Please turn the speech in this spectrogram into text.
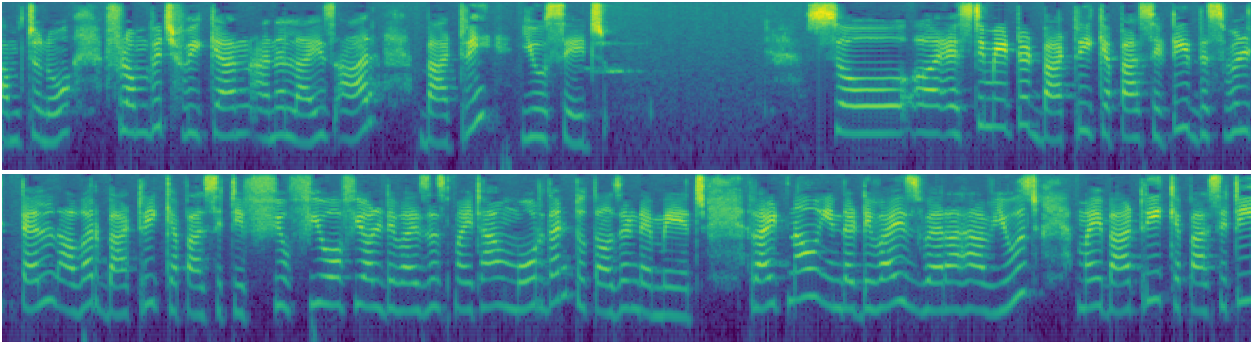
come to know from which we can analyze our battery usage so uh, estimated battery capacity this will tell our battery capacity. Few few of your devices might have more than 2000 mAh. Right now in the device where i have used my battery capacity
